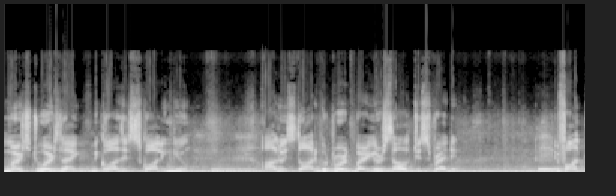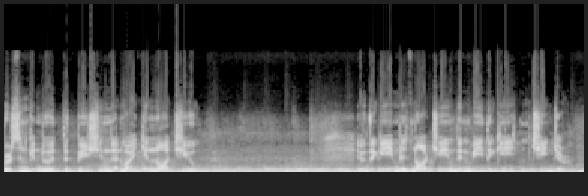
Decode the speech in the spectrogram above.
Merge towards light because it's calling you. Always start good work by yourself to spread it. If all person can do it with patience, then why cannot you? If the game does not change, then be the game changer.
